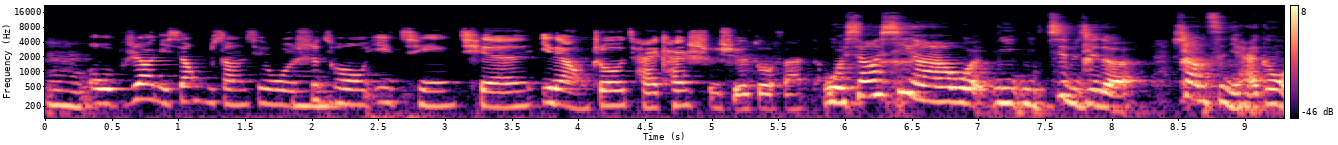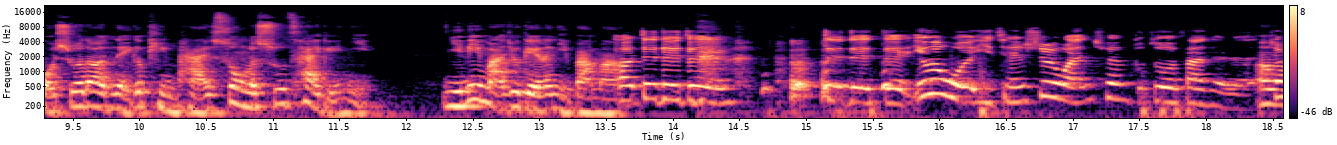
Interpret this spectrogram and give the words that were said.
嗯我不知道你相不相信，我是从疫情前一两周才开始学做饭的。我相信啊，我你你记不记得上次你还跟我说到哪个品牌送了蔬菜给你，你立马就给了你爸妈。啊，对对对，对对对，因为我以前是完全不做饭的人，嗯。就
